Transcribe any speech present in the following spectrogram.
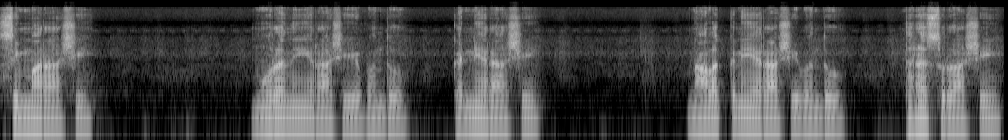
ಸಿಂಹ ರಾಶಿ ಮೂರನೆಯ ರಾಶಿ ಬಂದು ಕನ್ಯಾ ರಾಶಿ ನಾಲ್ಕನೆಯ ರಾಶಿ ಬಂದು ಧನಸ್ಸು ರಾಶಿ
